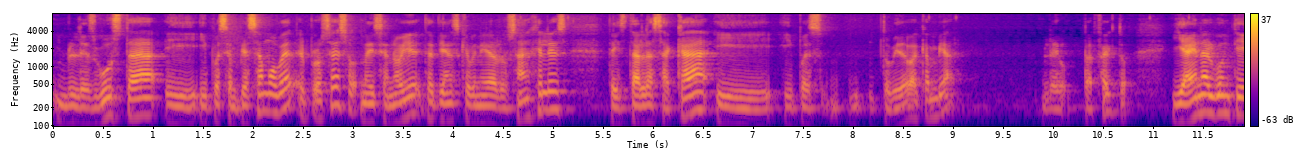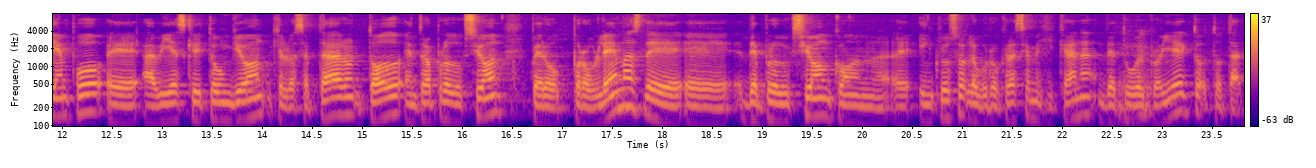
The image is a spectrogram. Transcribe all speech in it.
les gusta y, y, pues empieza a mover el proceso. Me dicen, oye, te tienes que venir a Los Ángeles, te instalas acá y, y pues tu vida va a cambiar. Le digo, perfecto. Ya en algún tiempo eh, había escrito un guion que lo aceptaron, todo entró a producción, pero problemas de, eh, de producción con eh, incluso la burocracia mexicana detuvo el proyecto, total.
